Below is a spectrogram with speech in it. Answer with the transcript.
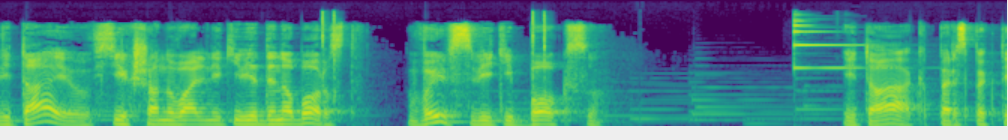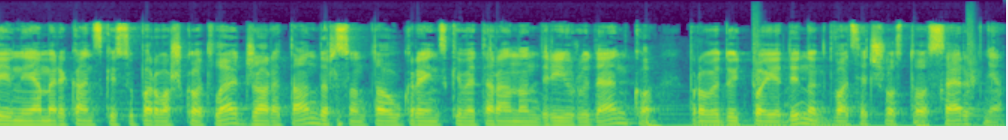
Вітаю всіх шанувальників єдиноборств. Ви в світі боксу. І так, перспективний американський суперважкоатлет Джаред Андерсон та український ветеран Андрій Руденко проведуть поєдинок 26 серпня.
